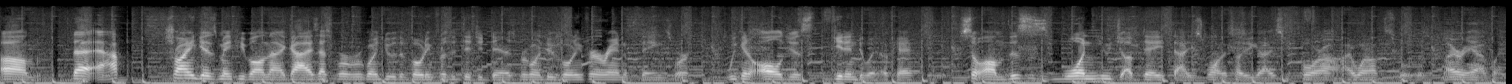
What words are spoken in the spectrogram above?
um, that app try and get as many people on that, guys. That's where we're going to do the voting for the Digit Dares. We're going to do voting for random things where we can all just get into it, okay? So, um, this is one huge update that I just want to tell you guys before uh, I went off to school. Because I already have, like,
